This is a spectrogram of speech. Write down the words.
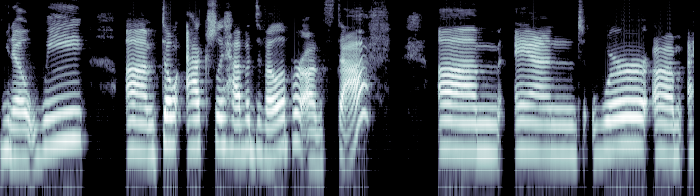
You know we um, don't actually have a developer on staff um, and we're um, a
